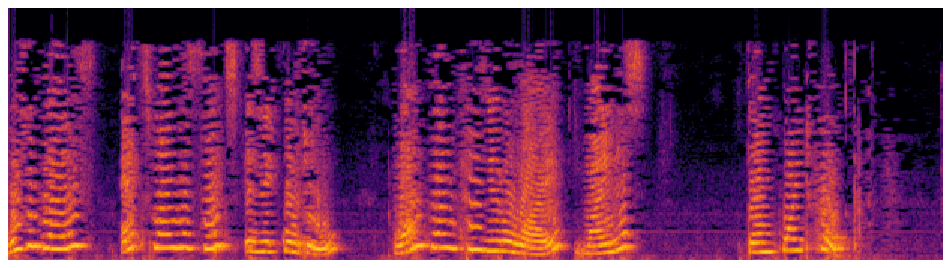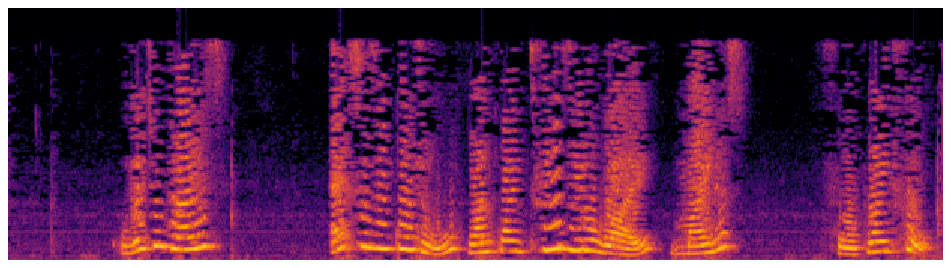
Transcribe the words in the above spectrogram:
Which implies x minus 6 is equal to 1.30y minus 10.4 which implies x is equal to 1.30y minus 4.4.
